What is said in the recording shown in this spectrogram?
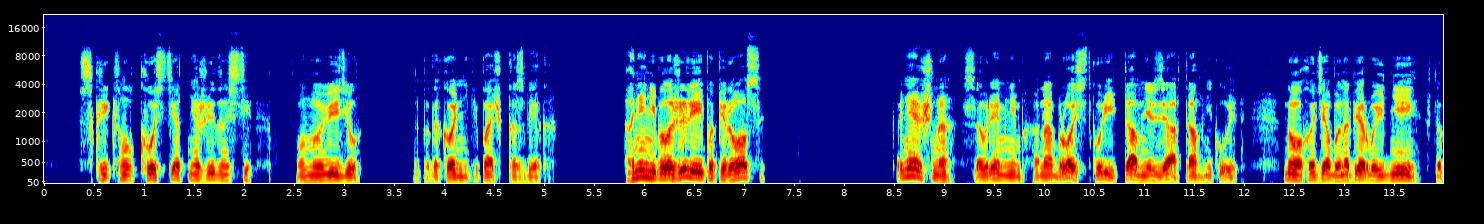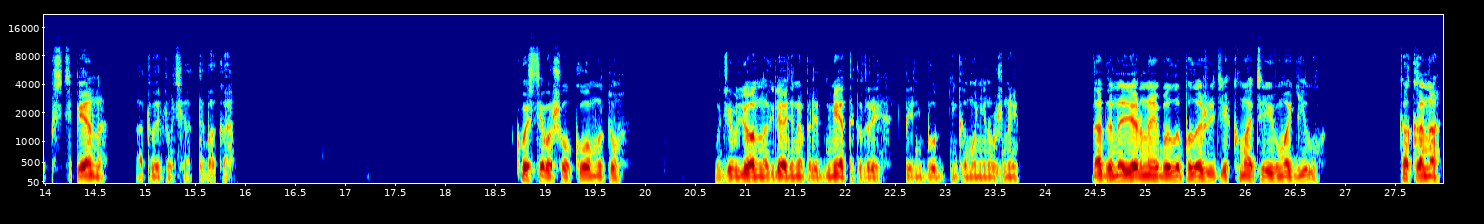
— вскрикнул Костя от неожиданности. Он увидел на подоконнике пачку Казбека. Они не положили ей папиросы. Конечно, со временем она бросит курить, там нельзя, там не курит, но хотя бы на первые дни, чтобы постепенно отвыкнуть от табака. Костя вошел в комнату, удивленно глядя на предметы, которые теперь будут никому не нужны. Надо, наверное, было положить их к матери в могилу. Как она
